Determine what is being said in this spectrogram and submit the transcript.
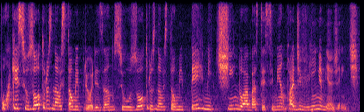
Porque se os outros não estão me priorizando, se os outros não estão me permitindo o abastecimento, adivinha, minha gente?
